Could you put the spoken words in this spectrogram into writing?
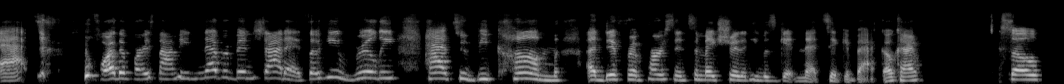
at. for the first time. He'd never been shot at. So he really had to become a different person to make sure that he was getting that ticket back. Okay. So,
